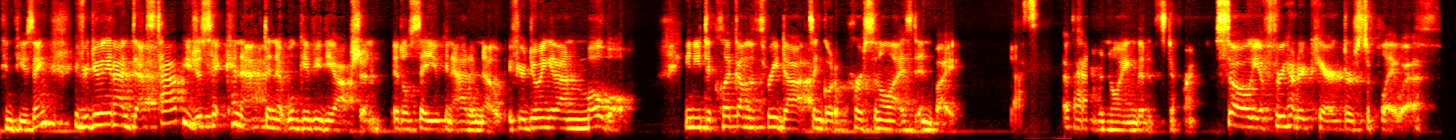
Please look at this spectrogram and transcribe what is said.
confusing. If you're doing it on desktop, you just hit connect and it will give you the option. It'll say you can add a note. If you're doing it on mobile, you need to click on the three dots and go to personalized invite. Yes. Okay. It's kind of annoying that it's different. So you have 300 characters to play with.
